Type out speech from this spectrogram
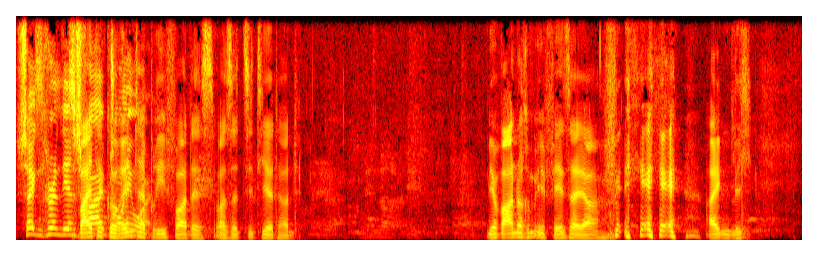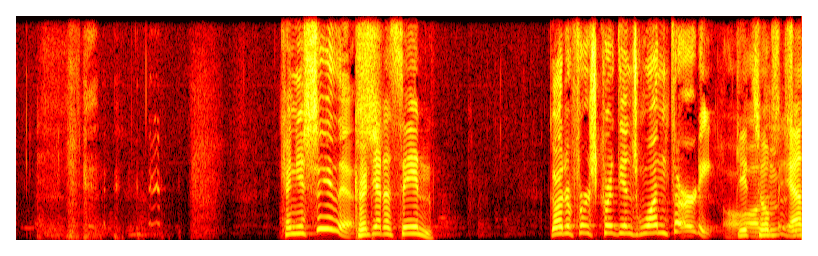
2 Corinthians 2. 5 21. Korintherbrief war das, was er zitiert hat. Wir waren noch im Epheser, ja. Eigentlich. Can you see this? Könnt ihr das sehen? Go to 1 Corinthians 1.30. Oh, Geht zum this is a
